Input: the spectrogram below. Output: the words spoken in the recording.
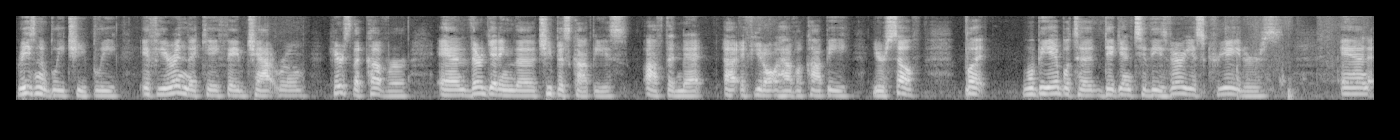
reasonably cheaply if you're in the kayfabe chat room. Here's the cover, and they're getting the cheapest copies off the net uh, if you don't have a copy yourself. But we'll be able to dig into these various creators and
